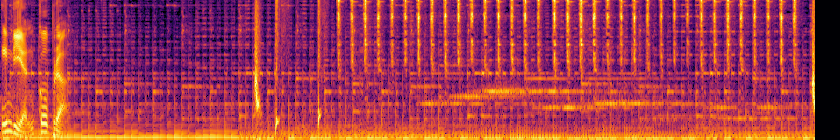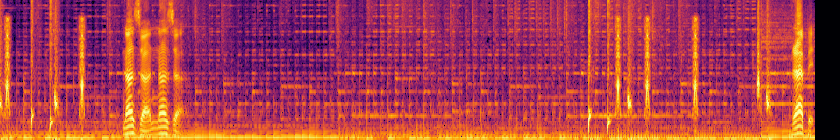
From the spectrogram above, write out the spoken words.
Indian cobra. Naza Naza Rabbit.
